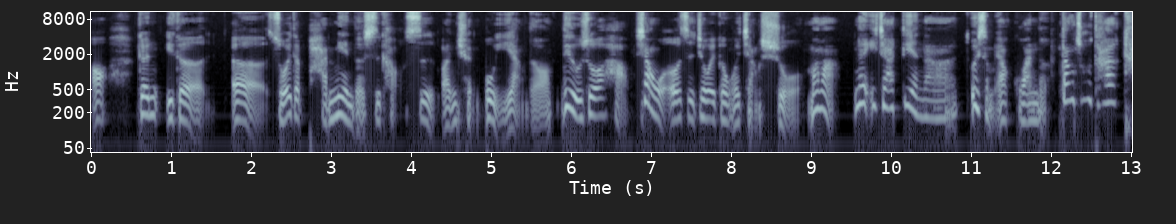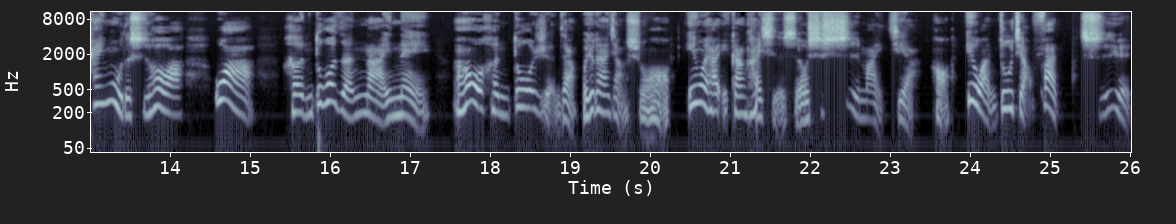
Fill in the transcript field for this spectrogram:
哦，跟一个呃所谓的盘面的思考是完全不一样的哦。例如说，好像我儿子就会跟我讲说：“妈妈，那一家店啊，为什么要关了？当初他开幕的时候啊，哇，很多人来呢，然后很多人这样。”我就跟他讲说：“哦，因为他一刚开始的时候是市卖价，哦，一碗猪脚饭十元。”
